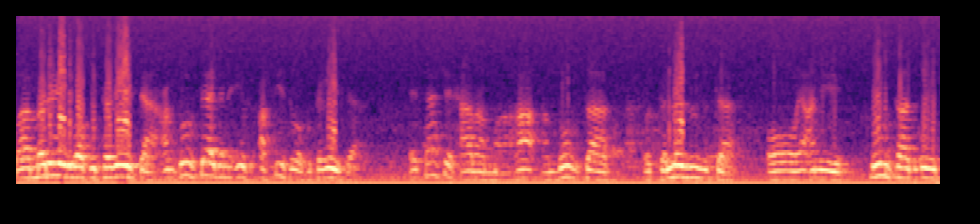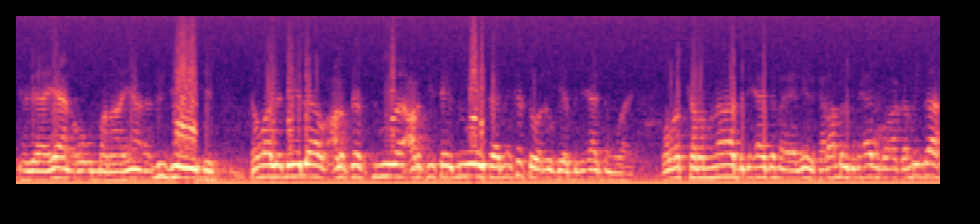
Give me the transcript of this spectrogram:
waa mareey waa ku tegaysaa canduuftaadina afkiisa waa ku tegaysaa taasay xaaraan ma aha canduuftaas oo taladudka oo yani dhuntaad ugu tagaayaan oo umaraayaan dhujeeysid kan waa la dheelaa carabtaas dhuwa carabtiisa ay nin kasta waa la ogaya bini aadam waaye walaqad karamnaa bini aadam ayaa leeyahay karaamada bini aadamka waxaa ka mid ah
